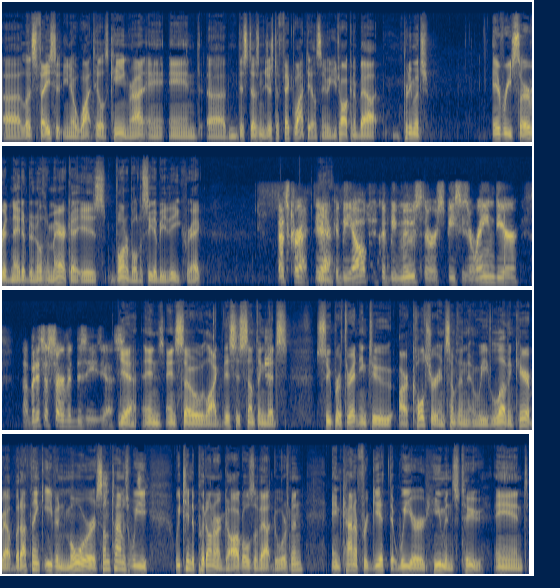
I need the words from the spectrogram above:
uh, let's face it, you know, whitetail is king, right? And, and uh, this doesn't just affect whitetails. I mean, you're talking about pretty much every cervid native to North America is vulnerable to CWD, correct? That's correct. Yeah, Yeah. it could be elk, it could be moose. There are species of reindeer, uh, but it's a cervid disease. Yes. Yeah, and and so like this is something that's super threatening to our culture and something that we love and care about. But I think even more, sometimes we we tend to put on our goggles of outdoorsmen and kind of forget that we are humans too. And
